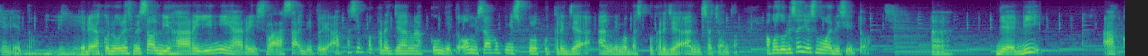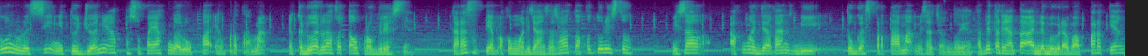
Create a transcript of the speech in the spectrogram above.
kayak gitu. Jadi aku nulis misal di hari ini hari Selasa gitu ya apa sih pekerjaan aku gitu? Oh misal aku punya 10 pekerjaan 15 pekerjaan bisa contoh. Aku tulis aja semua di situ. Nah jadi aku nulis ini tujuannya apa supaya aku nggak lupa? Yang pertama yang kedua adalah aku tahu progresnya. Karena setiap aku mengerjakan sesuatu aku tulis tuh. Misal aku ngerjakan di tugas pertama misal contoh ya. Tapi ternyata ada beberapa part yang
